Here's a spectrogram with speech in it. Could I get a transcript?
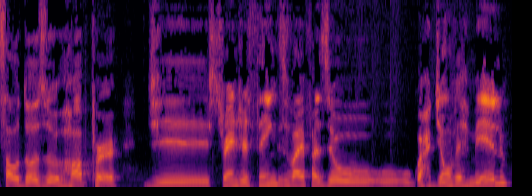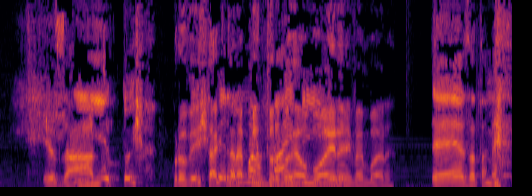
saudoso Hopper de Stranger Things, vai fazer o, o- o Guardião Vermelho. Exato. E eu tô Aproveitar que tá na pintura do vibe- Hellboy, né? E vai embora. É, exatamente.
